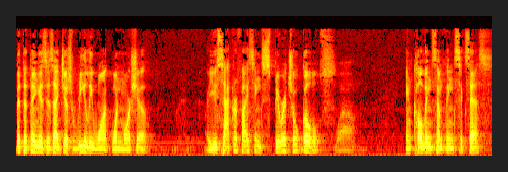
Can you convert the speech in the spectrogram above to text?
But the thing is, is I just really want one more show. Are you sacrificing spiritual goals Wow. and calling something success?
